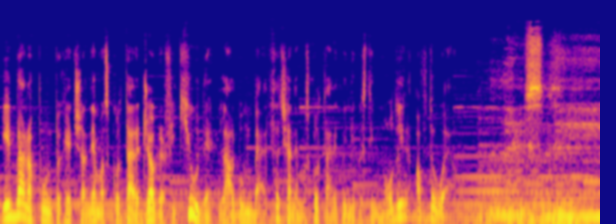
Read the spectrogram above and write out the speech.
Il brano appunto che ci andiamo a ascoltare, Geography, chiude l'album Beth, ci andiamo a ascoltare quindi questi Modeling of the Well. reveals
